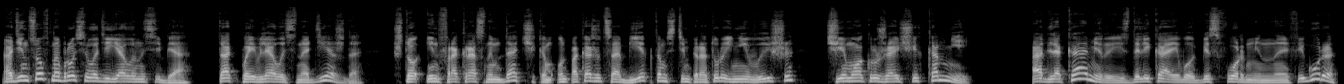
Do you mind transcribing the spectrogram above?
Одинцов набросил одеяло на себя. Так появлялась надежда, что инфракрасным датчиком он покажется объектом с температурой не выше, чем у окружающих камней. А для камеры издалека его бесформенная фигура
